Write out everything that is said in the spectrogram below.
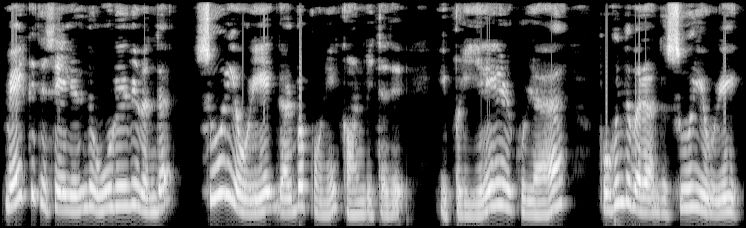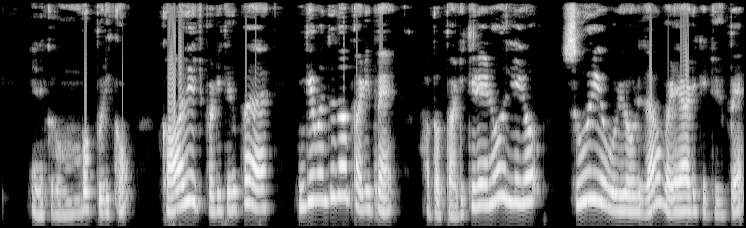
மேற்கு திசையிலிருந்து ஊடுருவி வந்த சூரிய ஒளியை கர்ப்பப்பூனை காண்பித்தது. இப்படி இலைகளுக்குள்ள புகுந்து வர அந்த சூரிய ஒளி எனக்கு ரொம்ப பிடிக்கும். காலேஜ் படிக்கிறப்ப இங்கே வந்து தான் படிப்பேன். அப்போ படிக்கிறேனோ இல்லையோ சூரிய ஒளியோடு தான் விளையாடிக்கிட்டு இருப்பேன்.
